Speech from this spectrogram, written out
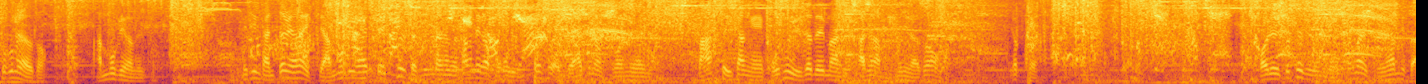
조금이라도 더. 안무빙하면서. 대신 단점이 하나 있지. 안무빙 할때 큐를 던진다는 건 상대가 보고 익힐 수가 있어요. 하지만 그거는 마스터 이상의 고소 유저들만 가능한 부분이라서 이렇게 거리를 좁혀주는 게 상당히 중요합니다.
